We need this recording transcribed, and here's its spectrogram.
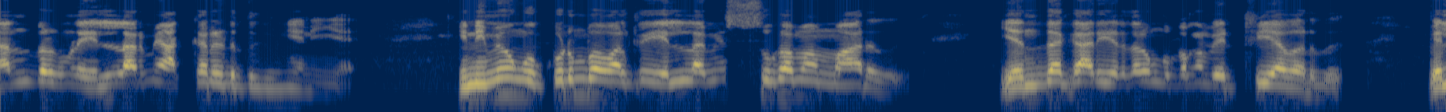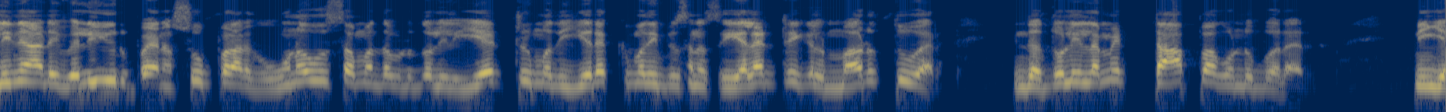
நண்பர்கள் எல்லாருமே அக்கறை எடுத்துக்கீங்க நீங்க. இனிமே உங்க குடும்ப வாழ்க்கை எல்லாமே சுகமா மாறுது. எந்த காரியம் இருந்தாலும் உங்க பக்கம் வெற்றியா வருது. வெளிநாடு வெளியூர் பயணம் சூப்பரா இருக்கு. உணவு சம்பந்தப்பட்ட தொழில் ஏற்றுமதி இறக்குமதி பிசினஸ் எலக்ட்ரிக்கல் மருத்துவர் இந்த தொழில் எல்லாமே டாப்பா கொண்டு போறாரு. நீங்க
